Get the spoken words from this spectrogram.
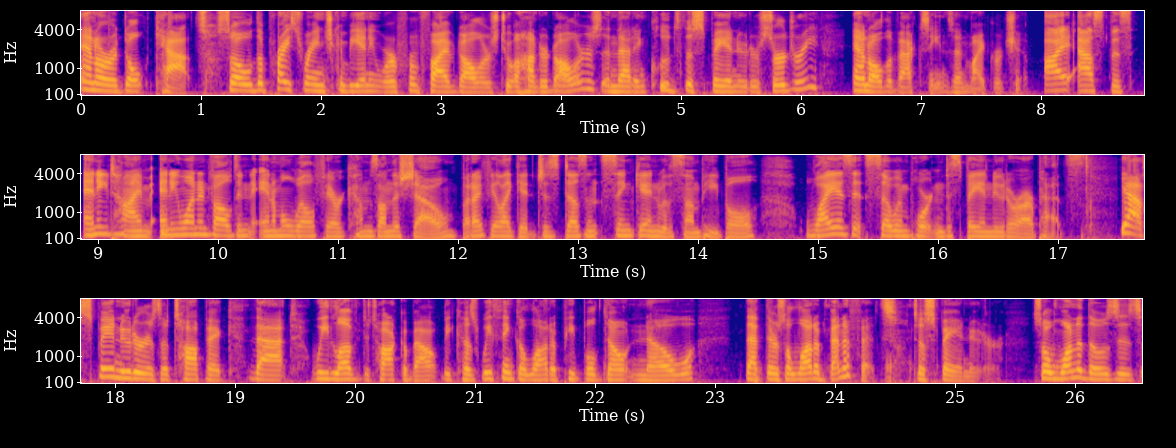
and our adult cats. So the price range can be anywhere from $5 to $100, and that includes the spay and neuter surgery and all the vaccines and microchip. I ask this anytime anyone involved in animal welfare comes on the show, but I feel like it just doesn't sink in with some people. Why is it so important to spay and neuter our pets? Yeah, spay and neuter is a topic that we love to talk about because we think a lot of people don't know that there's a lot of benefits to spay and neuter. So one of those is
